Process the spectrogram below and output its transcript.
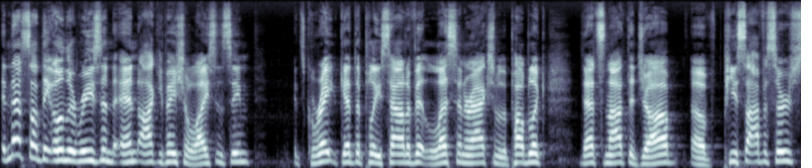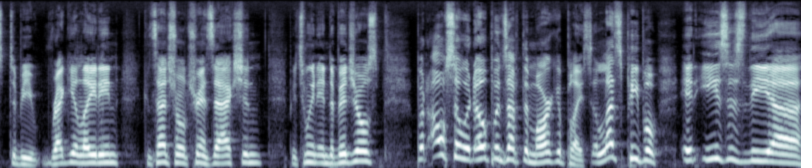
and that's not the only reason to end occupational licensing. It's great, get the police out of it, less interaction with the public. That's not the job of peace officers to be regulating consensual transaction between individuals. But also, it opens up the marketplace. It lets people. It eases the. Uh,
